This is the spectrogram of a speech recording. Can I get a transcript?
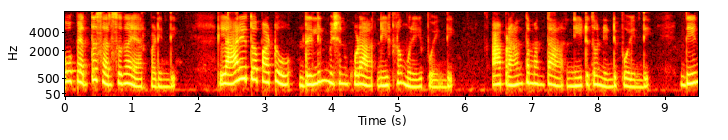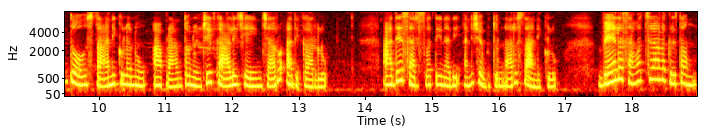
ఓ పెద్ద సరస్సుగా ఏర్పడింది. లారీతో పాటు డ్రిల్లింగ్ మిషన్ కూడా నీటిలో మునిగిపోయింది. ఆ ప్రాంతమంతా నీటితో నిండిపోయింది. దీంతో స్థానికులను ఆ ప్రాంతం నుంచి ఖాళీ చేయించారు అధికారులు. అదే సరస్వతి నది అని చెబుతున్నారు స్థానికులు. వేల సంవత్సరాల క్రితం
